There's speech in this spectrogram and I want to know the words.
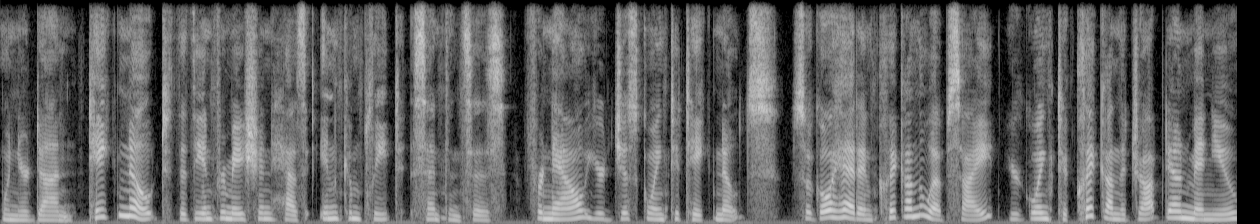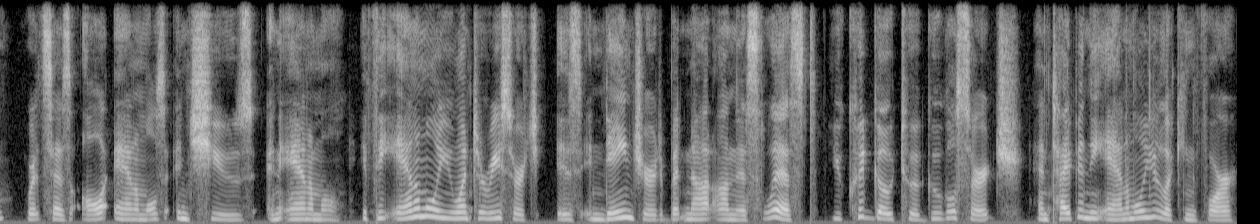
when you're done. Take note that the information has incomplete sentences. For now, you're just going to take notes. So go ahead and click on the website. You're going to click on the drop-down menu where it says all animals and choose an animal. If the animal you want to research is endangered but not on this list, you could go to a Google search and type in the animal you're looking for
